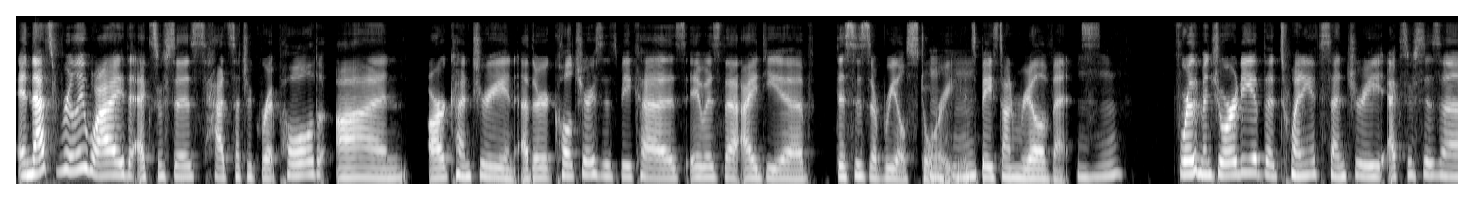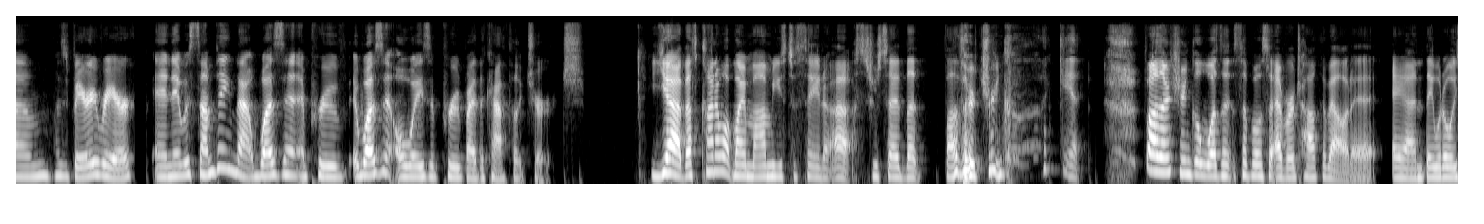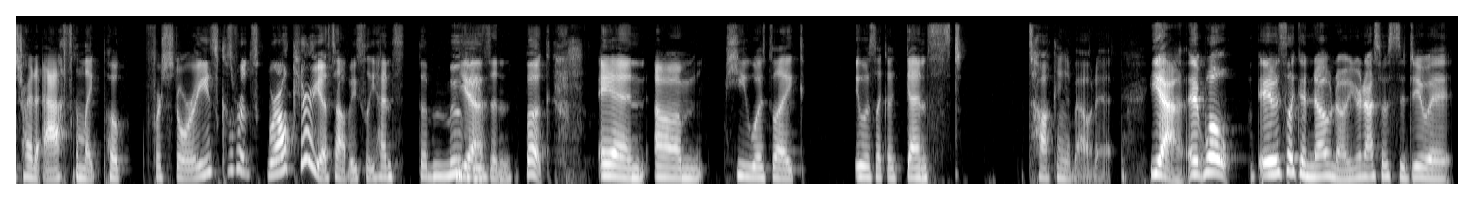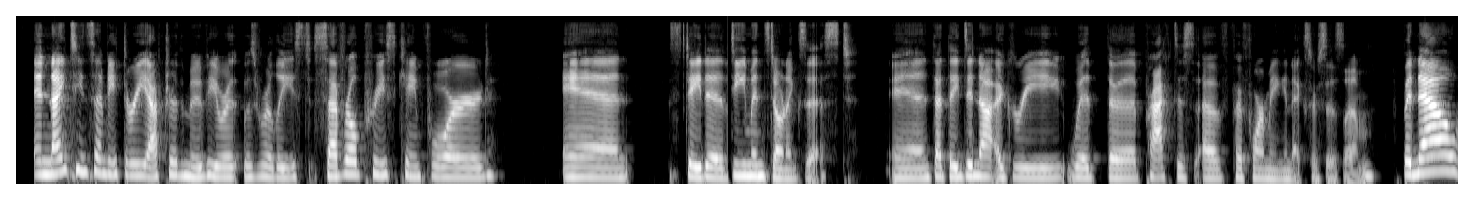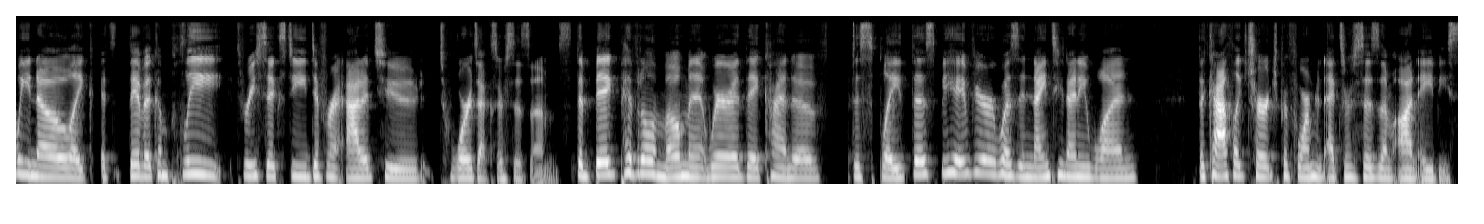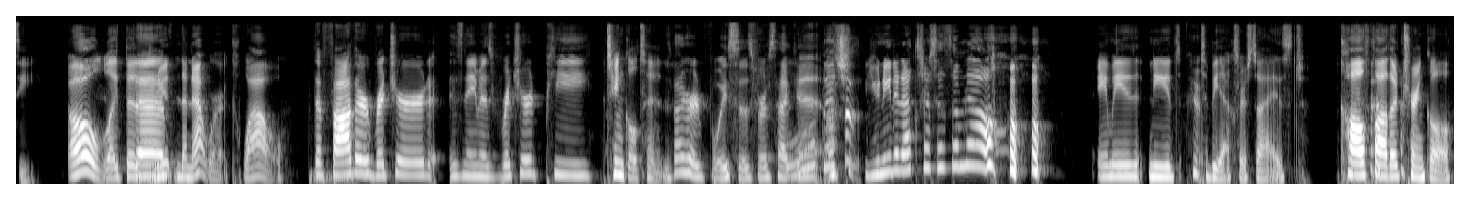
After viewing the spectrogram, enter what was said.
And that's really why The Exorcist had such a grip hold on our country and other cultures, is because it was the idea of this is a real story. Mhm. It's based on real events. Mhm. For the majority of the 20th century, exorcism was very rare and it was something that wasn't approved. It wasn't always approved by the Catholic Church. Yeah, that's kind of what my mom used to say to us. She said that Father Trinkle, I can't. Father Trinkle wasn't supposed to ever talk about it, and they would always try to ask and like poke for stories because we're we're all curious, obviously. Hence the movies Yeah. and book. And um, he was like, it was like against talking about it. Yeah, it well, it was like a no-no. You're not supposed to do it. In 1973, after the movie re- was released, several priests came forward and stated demons don't exist and that they did not agree with the practice of performing an exorcism. But now we know like it's they have a complete 360 different attitude towards exorcisms. The big pivotal moment where they kind of displayed this behavior was in 1991 the Catholic Church performed an exorcism on ABC. Oh, like the The- the, network. Wow, The father, Richard, his name is Richard P. Tinkleton. I heard voices for a Ooh, second. bitch, you need an exorcism now. Amy needs to be exorcised. Call Father Trinkle.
